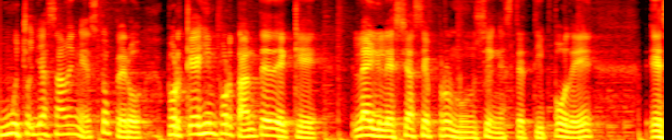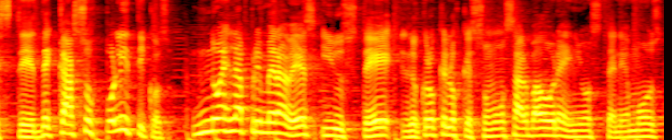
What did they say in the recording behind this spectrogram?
muchos ya saben esto, pero ¿por qué es importante de que la iglesia se pronuncie en este tipo de, este, de casos políticos? no es la primera vez y usted, yo creo que los que somos salvadoreños tenemos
